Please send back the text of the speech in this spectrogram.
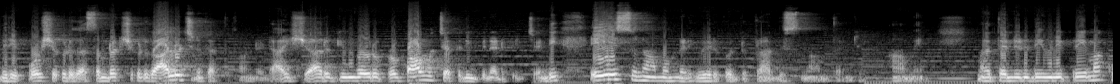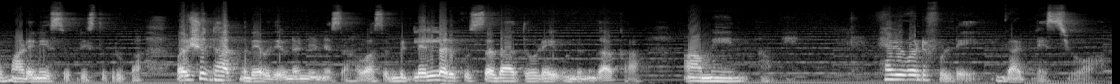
మీరే పోషకుడుగా సంరక్షకుడుగా ఆలోచనకర్తగా ఉండండి ఆయుష ఆరోగ్యం గౌరవ ప్రభావం చేత నింపి నడిపించండి. ఏ సునామం నడిగి వేడుకుంటూ ప్రార్థిస్తున్నాం తండ్రి. ఆమె మన తండ్రిని దేవుని ప్రేమ కుమారుడని యేసుక్రీస్తు కృప పరిశుద్ధాత్మ దేవదేవుని నిన్న సహవాసం బిడ్డలెల్లరకు సదా తోడై ఉండును గాక. Amen. Amen. Have a wonderful day God bless you all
